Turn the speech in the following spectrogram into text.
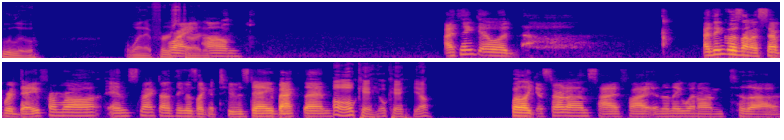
Hulu when it first right. started. Um, I think it would. I think it was on a separate day from Raw and SmackDown. I think it was like a Tuesday back then. oh, okay, okay, yeah, But like it started on Sci-Fi, and then they went on to the,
